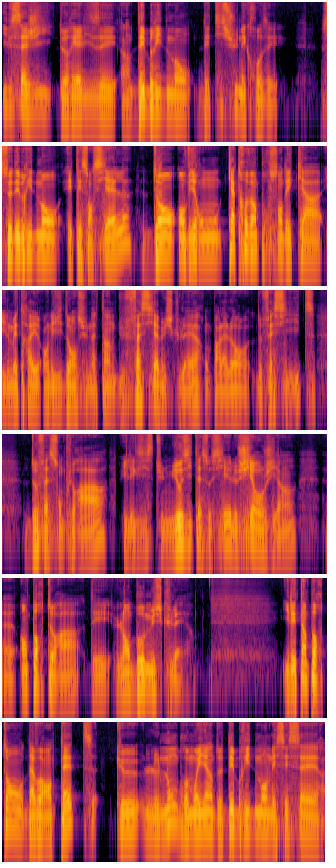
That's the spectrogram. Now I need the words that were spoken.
Il s'agit de réaliser un débridement des tissus nécrosés ce débridement est essentiel. Dans environ 80% des cas, il mettra en évidence une atteinte du fascia musculaire. On parle alors de fasciite. De façon plus rare, il existe une myosite associée. Le chirurgien euh, emportera des lambeaux musculaires. Il est important d'avoir en tête que le nombre moyen de débridement nécessaire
